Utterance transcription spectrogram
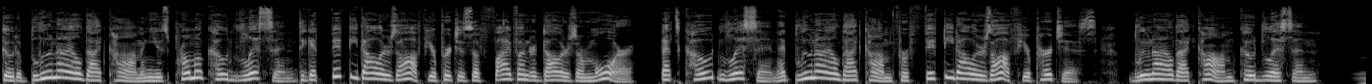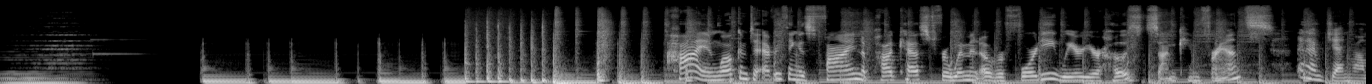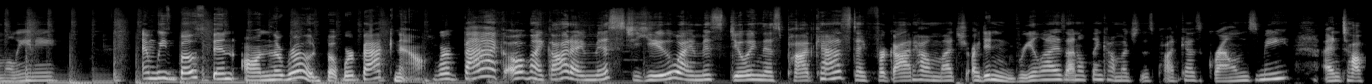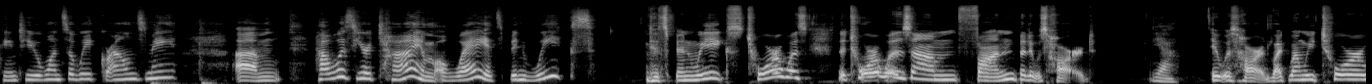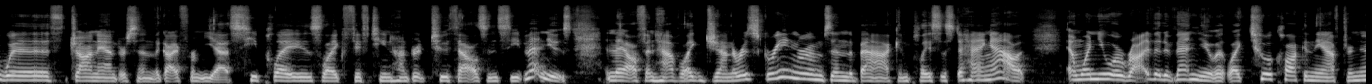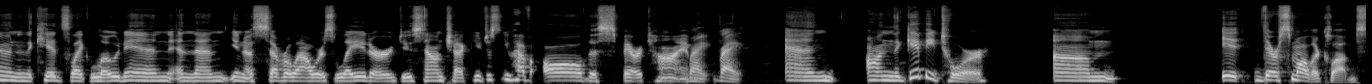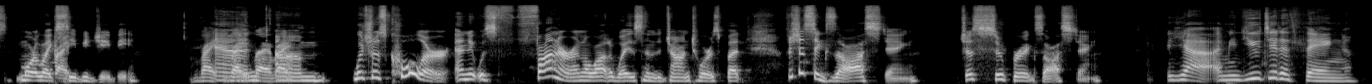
Go to Bluenile.com and use promo code LISTEN to get $50 off your purchase of $500 or more. That's code LISTEN at Bluenile.com for $50 off your purchase. Bluenile.com code LISTEN. Hi, and welcome to Everything is Fine, a podcast for women over 40. We are your hosts. I'm Kim France. And I'm Jen Romolini. And we've both been on the road, but we're back now. We're back. Oh my God, I missed you. I missed doing this podcast. I forgot how much, I didn't realize, I don't think, how much this podcast grounds me. And talking to you once a week grounds me. Um, how was your time away? It's been weeks. It's been weeks. Tour was the tour was um fun, but it was hard. Yeah. It was hard. Like when we tour with Jon Anderson, the guy from Yes, he plays like 1500, 2000 seat venues. And they often have like generous green rooms in the back and places to hang out. And when you arrive at a venue at like two o'clock in the afternoon and the kids like load in and then, you know, several hours later do sound check, you just, you have all this spare time. Right, right. And on the Gibby tour, um, it they're smaller clubs, more like Right. CBGB, Right, and, right, right, right. Um, which was cooler and it was funner in a lot of ways than the Jon tours, but it was just exhausting, just super exhausting. yeah. I mean, you did a thing.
